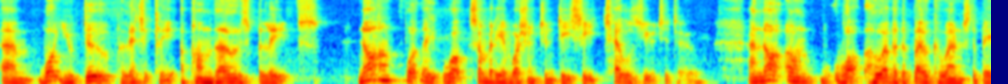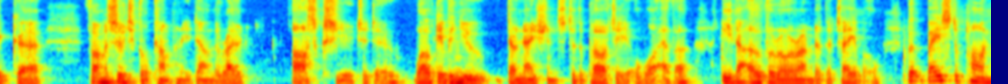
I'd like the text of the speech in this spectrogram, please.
um, what you do politically upon those beliefs, not on what they what somebody in Washington D.C. tells you to do, and not on what whoever the bloke who owns the big uh, pharmaceutical company down the road asks you to do while giving you donations to the party or whatever either over or under the table, but based upon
